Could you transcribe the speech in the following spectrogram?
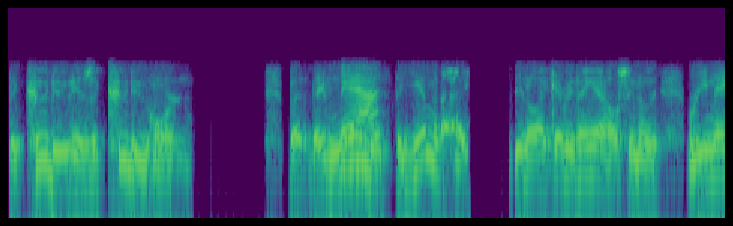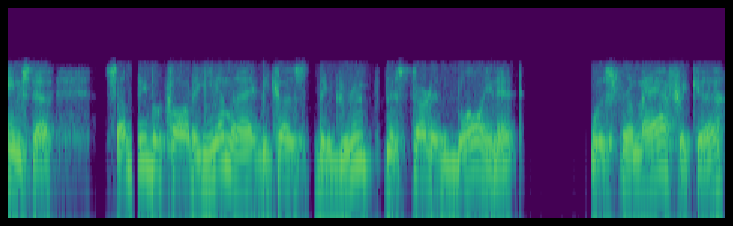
The kudu is a kudu horn. But they've named Yeah. it the Yemenite, you know, like everything else, you know, rename stuff. Some people call it a Yemenite because the group that started blowing it was from Africa,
